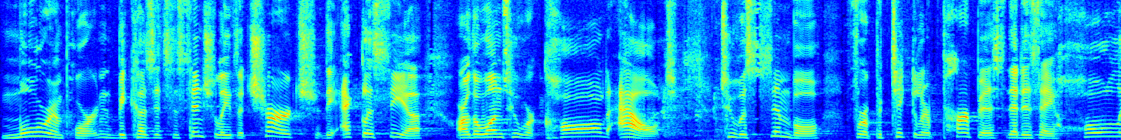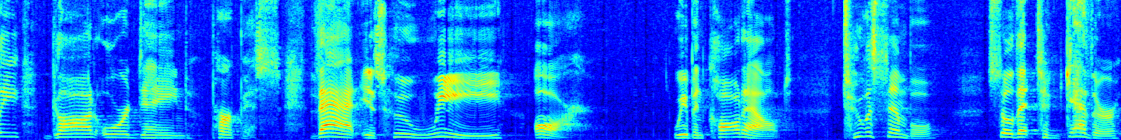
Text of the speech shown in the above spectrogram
more important because it's essentially the church, the ecclesia, are the ones who were called out to assemble for a particular purpose that is a holy, God ordained purpose. That is who we are. We've been called out to assemble so that together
